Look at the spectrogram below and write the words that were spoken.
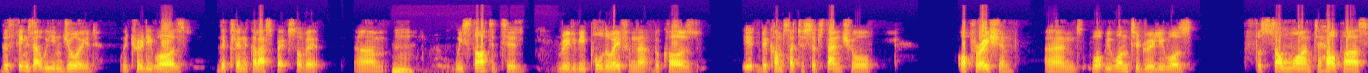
the things that we enjoyed, which really was the clinical aspects of it. Um, mm. We started to really be pulled away from that because it becomes such a substantial operation. And what we wanted really was for someone to help us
